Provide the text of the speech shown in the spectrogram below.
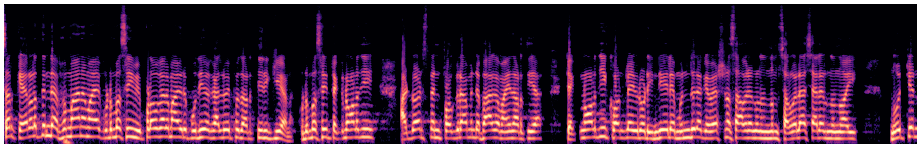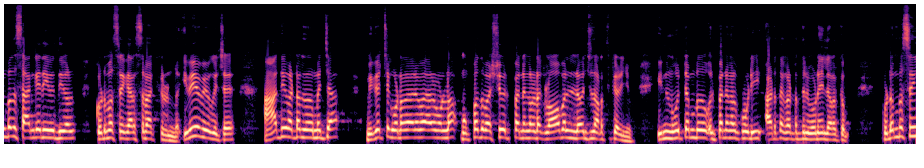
സർ കേരളത്തിന്റെ അഭിമാനമായ കുടുംബശ്രീ വിപ്ലവകരമായ ഒരു പുതിയ കാൽവയ്പ് നടത്തിയിരിക്കുകയാണ്. കുടുംബശ്രീ ടെക്നോളജി അഡ്വാൻസ്മെന്റ് പ്രോഗ്രാമിന്റെ ഭാഗമായി നടത്തിയ ടെക്നോളജി കോൺക്ലേവിലൂടെ ഇന്ത്യയിലെ മുൻനിര ഗവേഷണ സ്ഥാപനങ്ങളിൽ നിന്നും സർവകലാശാലയിൽ നിന്നുമായി നൂറ്റി അൻപത് സാങ്കേതിക വിദ്യകൾ കുടുംബശ്രീ കരസ്ഥമാക്കിയിട്ടുണ്ട്. ഇവയുപയോഗിച്ച് ആദ്യഘട്ടത്തിൽ നിർമ്മിച്ച മികച്ച ഗുണനിലവാരമുള്ള മുപ്പത് ഭക്ഷ്യ ഉൽപ്പന്നങ്ങളുടെ ഗ്ലോബൽ ലോഞ്ച് നടത്തി കഴിഞ്ഞു ഇനി നൂറ്റമ്പത് ഉൽപ്പന്നങ്ങൾ കൂടി അടുത്ത ഘട്ടത്തിൽ വിപണിയിൽ ഇറക്കും. കുടുംബശ്രീ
